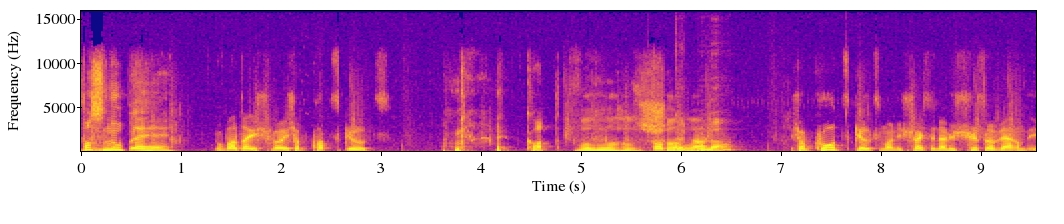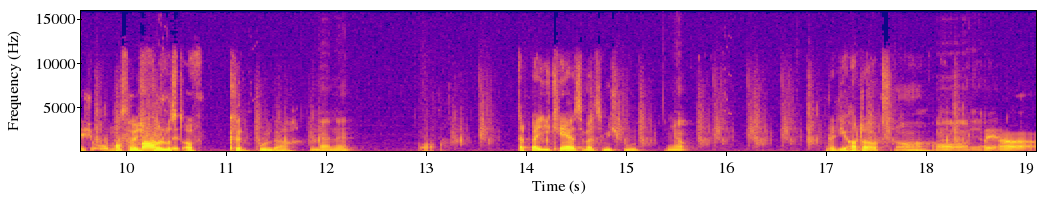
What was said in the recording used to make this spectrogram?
Was Noob, ey? Noob, Alter, ich schwöre, ich habe Kotz-Skills. Gott. Wallah. Cooler? Ich habe Kotz-Skills, Mann. Ich scheiße in deine Schüssel, während ich oben Das auf habe dem ich voll Mars Lust auf Köttbulgar. Ja, ne? Das bei Ikea ist immer ziemlich gut. Ja. Oder die Hot Dogs. Oh. Oh, ja. Ja,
